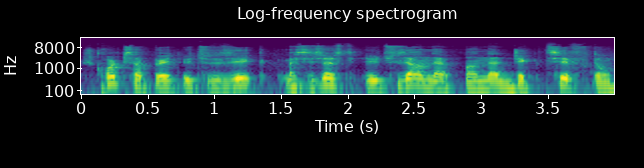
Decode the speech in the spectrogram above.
Je crois que ça peut être utilisé. Mais c'est ça, c'est utilisé en, adjectif. Donc,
